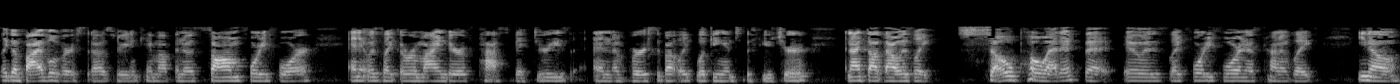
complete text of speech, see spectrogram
like a Bible verse that I was reading came up and it was Psalm 44 and it was like a reminder of past victories and a verse about like looking into the future. And I thought that was like so poetic that it was like 44 and it was kind of like, you know,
